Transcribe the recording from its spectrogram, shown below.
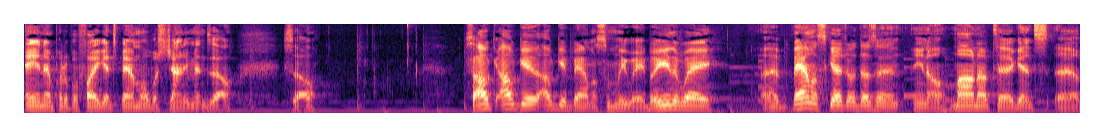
A&M put up a fight against Bama was Johnny Manziel. So, so I'll I'll give I'll give Bama some leeway, but either way, uh, Bama's schedule doesn't you know mount up to against uh,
